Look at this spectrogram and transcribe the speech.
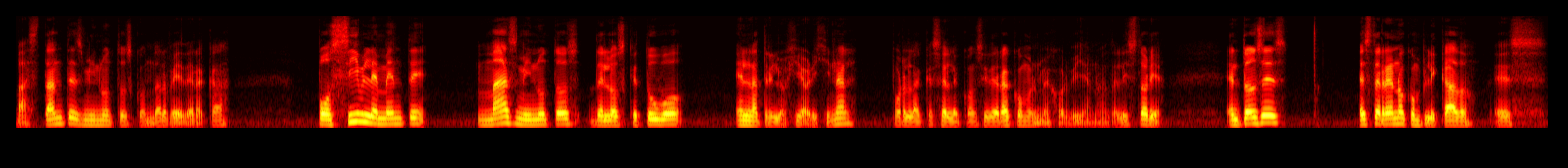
bastantes minutos con Darth Vader acá. Posiblemente más minutos de los que tuvo en la trilogía original, por la que se le considera como el mejor villano de la historia. Entonces, es terreno complicado, es,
